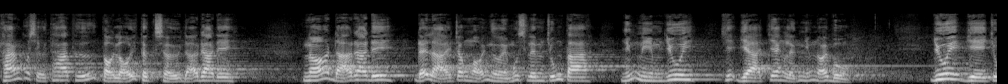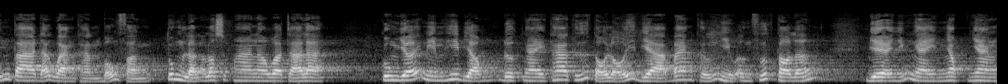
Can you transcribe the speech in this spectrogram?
Tháng của sự tha thứ tội lỗi thực sự đã ra đi. Nó đã ra đi để lại trong mỗi người Muslim chúng ta những niềm vui và chen lẫn những nỗi buồn. Vui vì chúng ta đã hoàn thành bổn phận tuân lệnh Allah Subhanahu wa Taala, cùng với niềm hy vọng được ngày tha thứ tội lỗi và ban thưởng nhiều ân phước to lớn về những ngày nhọc nhằn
